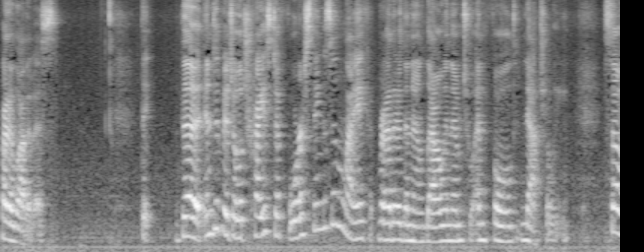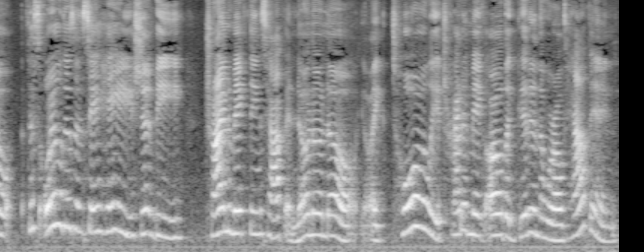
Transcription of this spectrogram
quite a lot of us. The, the individual tries to force things in life rather than allowing them to unfold naturally. So this oil doesn't say, hey, you shouldn't be trying to make things happen. No, no, no. Like totally try to make all the good in the world happen.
